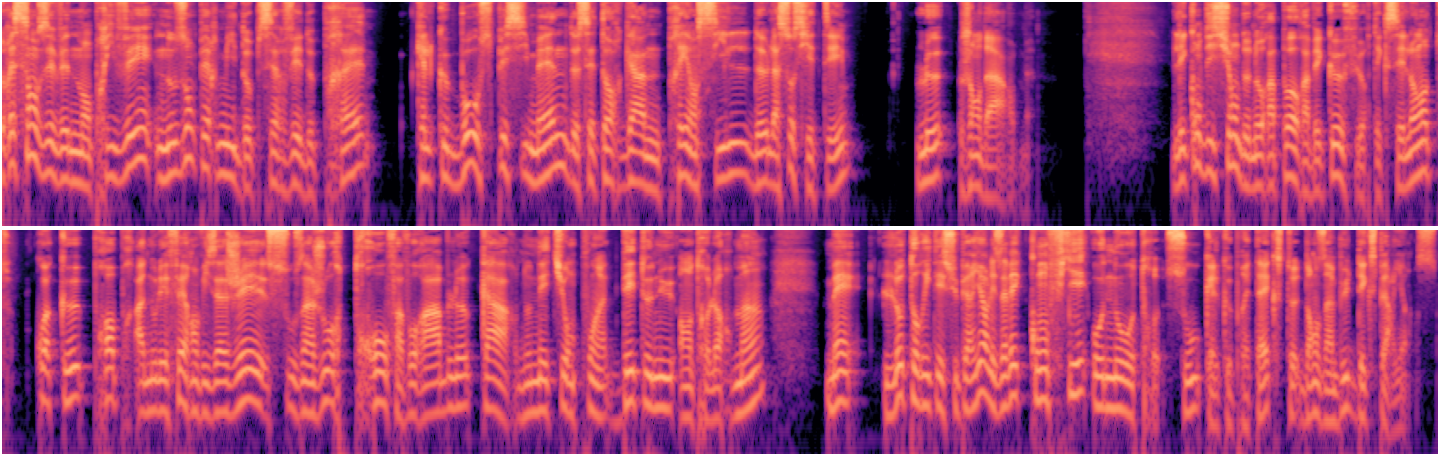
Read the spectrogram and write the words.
récents événements privés nous ont permis d'observer de près quelques beaux spécimens de cet organe préhensile de la société, le gendarme. Les conditions de nos rapports avec eux furent excellentes, quoique propres à nous les faire envisager sous un jour trop favorable, car nous n'étions point détenus entre leurs mains, mais l'autorité supérieure les avait confiés aux nôtres, sous quelques prétextes, dans un but d'expérience.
